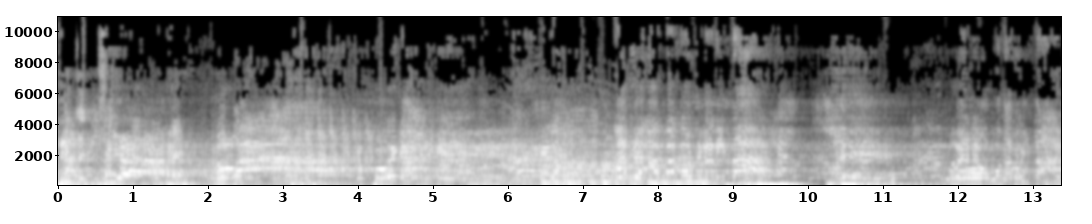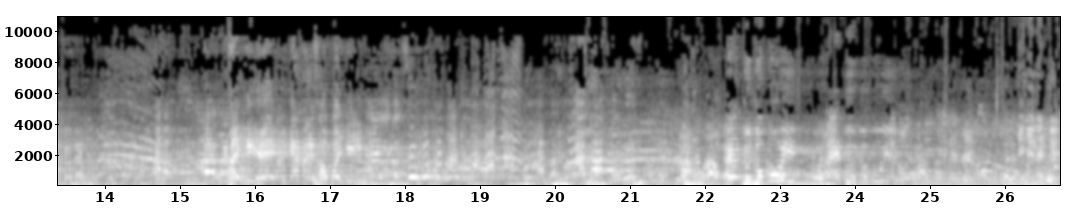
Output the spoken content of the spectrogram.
Tarik pisan. Iya. Oh. Kowe kan iki. Ada apa kau dengan Ita? Kowe ada apa karo Ita? Lah iki, eh, iki anake sapa iki? dudu kuwi. Eh, dudu kuwi. Ngene, Dik.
